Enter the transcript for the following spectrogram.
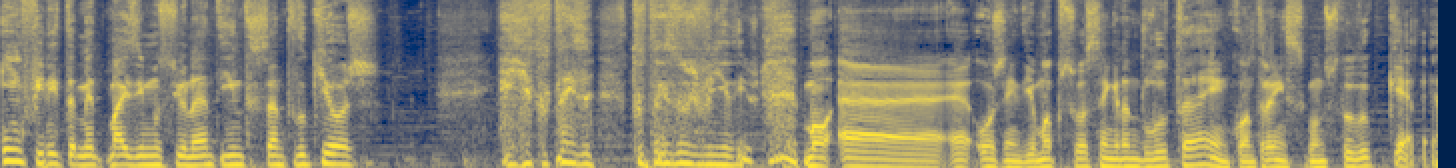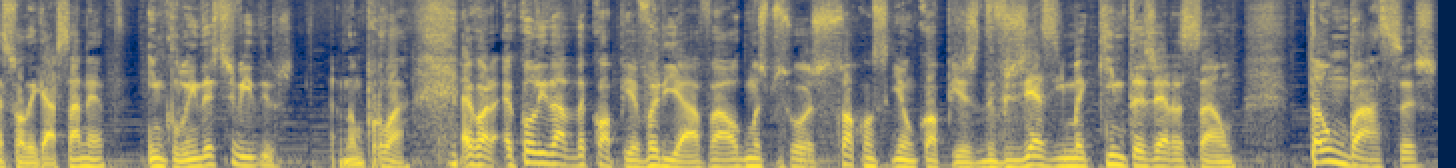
infinitamente mais emocionante e interessante do que hoje. Ei, tu, tens, tu tens os vídeos. Bom, ah, ah, hoje em dia uma pessoa sem grande luta encontra em segundos tudo o que quer. É só ligar-se à net, incluindo estes vídeos. Andam por lá. Agora, a qualidade da cópia variava. Algumas pessoas só conseguiam cópias de 25 geração, tão baças,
